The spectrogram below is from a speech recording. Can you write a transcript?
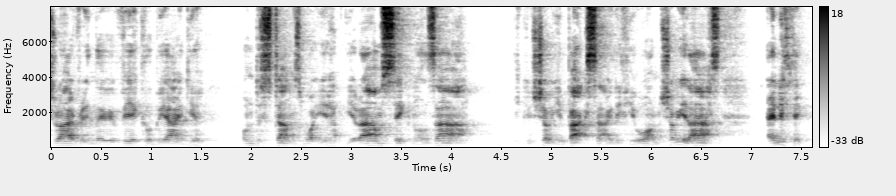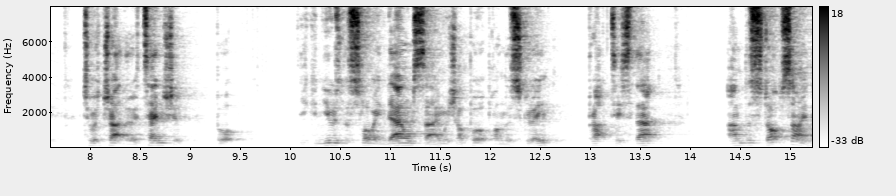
driver in the vehicle behind you understands what your, your arm signals are. You can show your backside if you want, show your ass, anything to attract their attention. But you can use the slowing down sign, which I'll put up on the screen, practice that, and the stop sign.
